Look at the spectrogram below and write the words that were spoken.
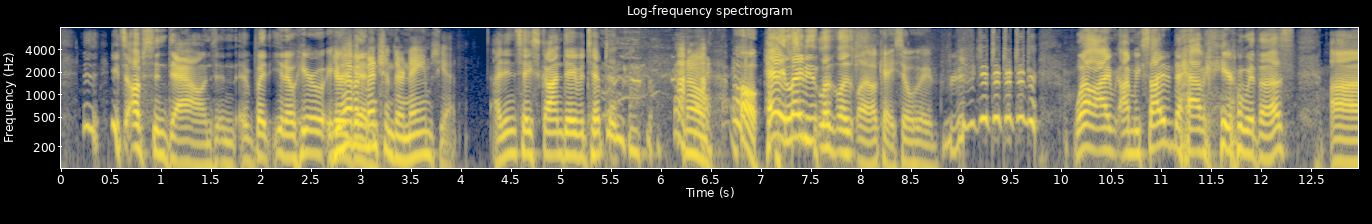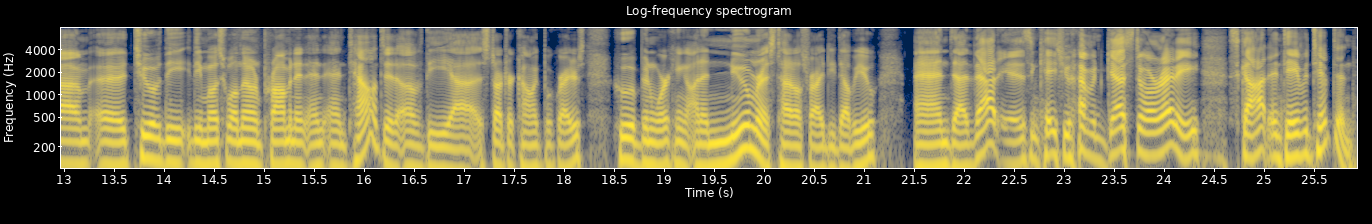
It's ups and downs, and but you know here here You haven't again- mentioned their names yet. I didn't say Scott and David Tipton. No. oh, hey, ladies. Let, let, let- okay, so well, I, I'm excited to have here with us um, uh, two of the, the most well known, prominent, and, and talented of the uh, Star Trek comic book writers who have been working on a numerous titles for IDW, and uh, that is, in case you haven't guessed already, Scott and David Tipton.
